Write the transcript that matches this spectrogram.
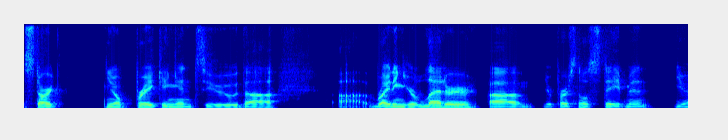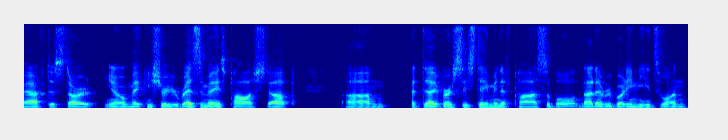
start, you know, breaking into the uh, writing your letter, um, your personal statement. You have to start, you know, making sure your resume is polished up. Um, a diversity statement, if possible. Not everybody needs one.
